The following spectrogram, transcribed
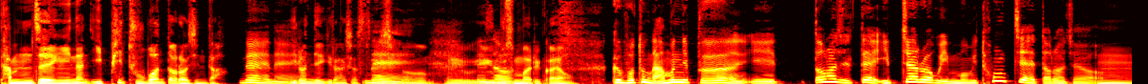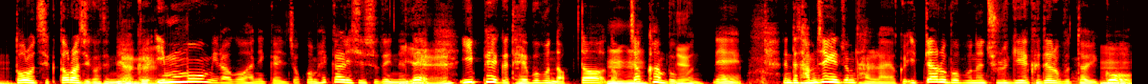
담쟁이는 잎이 두 번 떨어진다. 네, 네. 이런 얘기를 하셨어요, 네. 지금. 이- 그래서- 무슨 말일까요? 그 보통 나뭇잎은 이 떨어질 때 잎자루하고 잎몸이 통째 떨어져요. 음. 떨어지, 떨어지거든요. 네네. 그 잎몸이라고 하니까 조금 헷갈리실 수도 있는데 예. 잎의 그 대부분 넓더, 음, 넓적한 음. 부분. 네. 근데 담쟁이는 좀 달라요. 그 잎자루 부분은 줄기에 그대로 붙어 있고 음.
